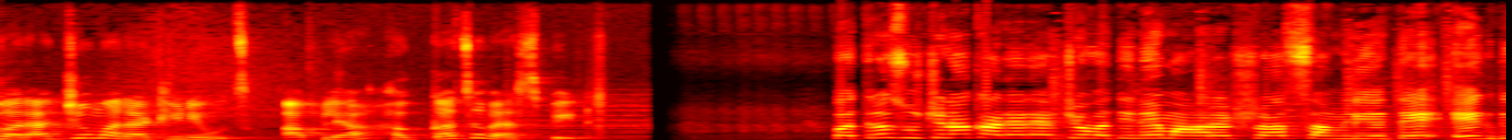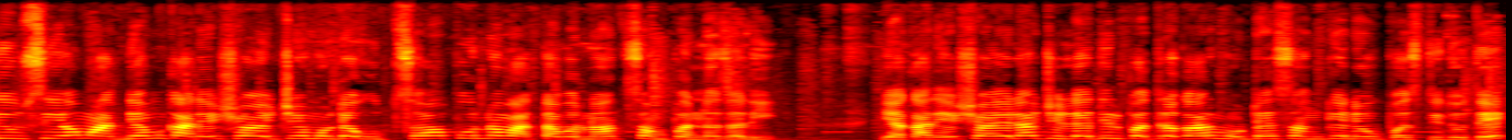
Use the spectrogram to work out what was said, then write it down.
स्वराज्य मराठी न्यूज आपल्या हक्काचं व्यासपीठ. पत्र सूचना कार्यालयाच्या वतीने महाराष्ट्रात सांगली येथे एक दिवसीय माध्यम कार्यशाळेचे मोठ्या उत्साहपूर्ण वातावरणात संपन्न झाली. या कार्यशाळेला जिल्ह्यातील पत्रकार मोठ्या संख्येने उपस्थित होते.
